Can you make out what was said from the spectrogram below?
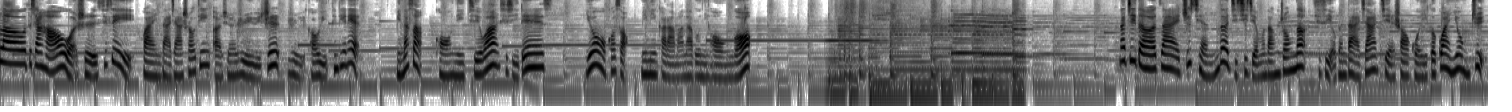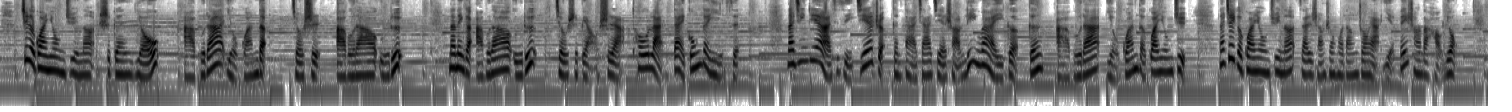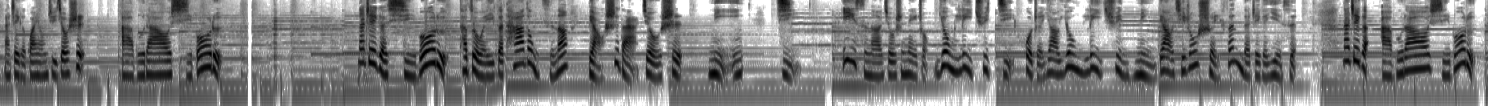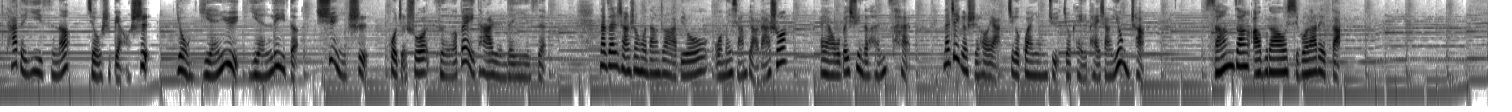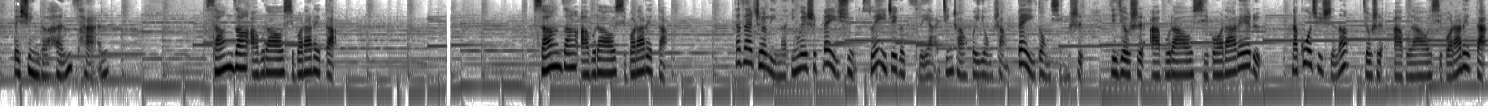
Hello，大家好，我是 Cici，欢迎大家收听耳学日语之日语口语天天练。皆さんこんにちは、Cici です。ようこそ耳から学ぶ日本語。那记得在之前的几期节目当中呢，Cici 有跟大家介绍过一个惯用句，这个惯用句呢是跟油阿布拉有关的，就是阿布拉乌鲁。 那那个阿布拉乌鲁就是表示啊偷懒怠工的意思。那今天啊，自己接着跟大家介绍另外一个跟阿布拉有关的惯用句。那这个惯用句呢，在日常生活当中呀，也非常的好用。那这个惯用句就是阿布拉西波鲁。那这个西波鲁，它作为一个他动词呢，表示的啊就是拧、挤。意思呢，就是那种用力去挤或者要用力去拧掉其中水分的这个意思。那这个阿布拉西波鲁，它的意思呢，就是表示用言语严厉的训斥或者说责备他人的意思。那在日常生活当中啊，比如我们想表达说，哎呀，我被训得很惨，那这个时候呀，这个惯用句就可以派上用场。桑脏阿布拉西波拉列达被训得很惨。桑脏阿布拉西波拉列达，桑脏阿布拉西波拉列达。那在这里呢，因为是被训，所以这个词呀，经常会用上被动形式，也就是阿布拉西波拉列鲁。那过去时呢，就是阿布拉西波拉列达。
